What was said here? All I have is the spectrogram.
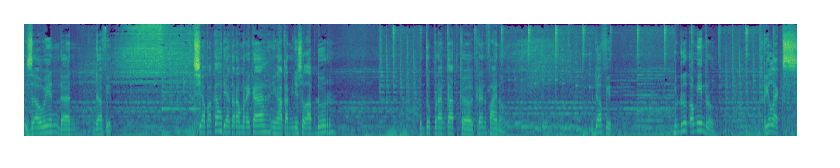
Zawin dan David. Siapakah di antara mereka yang akan menyusul Abdur untuk berangkat ke grand final? David, menurut Om Indro, relax,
